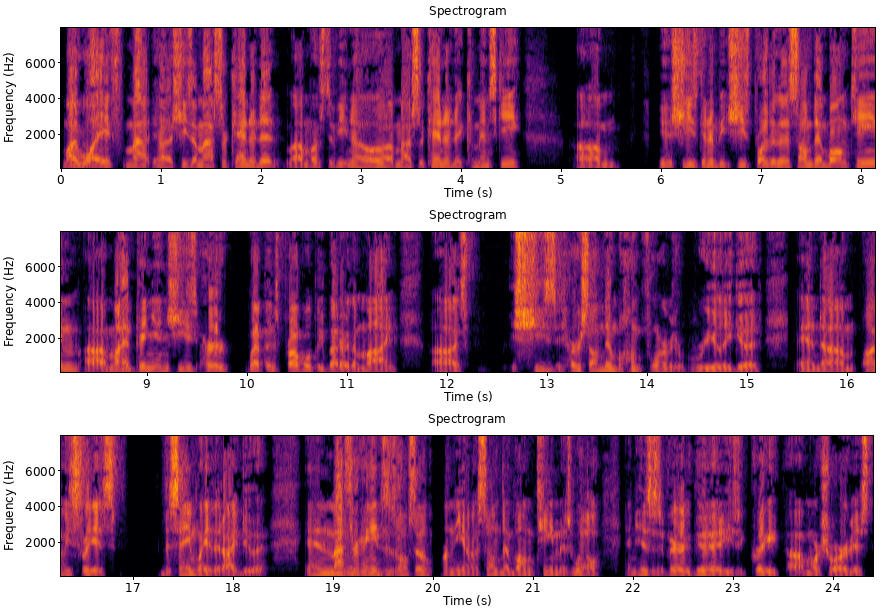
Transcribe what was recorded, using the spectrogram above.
my wife, Matt, uh, she's a master candidate. Uh, most of you know, uh, master candidate Kaminski. Um, yeah, she's going to be, she's part of the Samtembong team. Uh, my opinion, she's, her weapon's probably better than mine. Uh, it's, she's, her Samtembong form is really good. And um, obviously it's the same way that I do it. And Master mm-hmm. Haynes is also on the uh, Samtembong team as well. And his is very good. He's a great uh, martial artist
